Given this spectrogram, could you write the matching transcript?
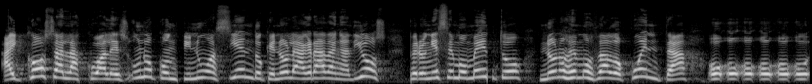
hay cosas las cuales uno continúa haciendo que no le agradan a Dios, pero en ese momento no nos hemos dado cuenta o,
